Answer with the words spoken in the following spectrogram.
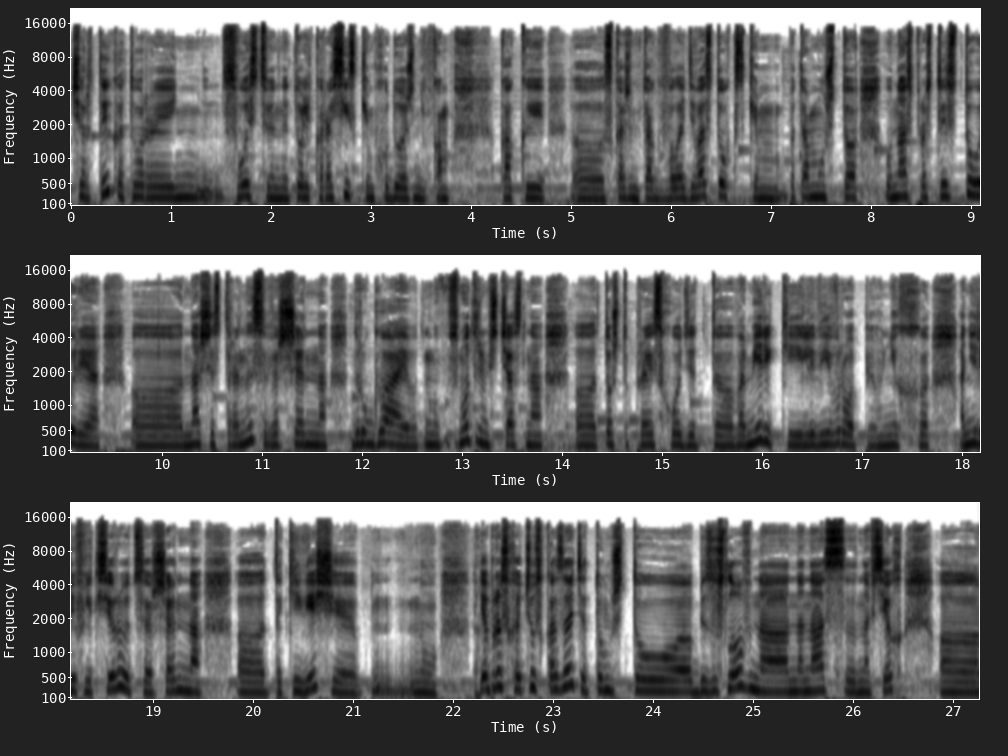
черты, которые свойственны только российским художникам, как и, э, скажем так, владивостокским, потому что у нас просто история нашей страны совершенно другая. Вот мы смотрим сейчас на то, что происходит в Америке или в Европе. У них они рефлексируют совершенно такие вещи. Ну, я просто хочу сказать о том, что безусловно, на нас, на всех э,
